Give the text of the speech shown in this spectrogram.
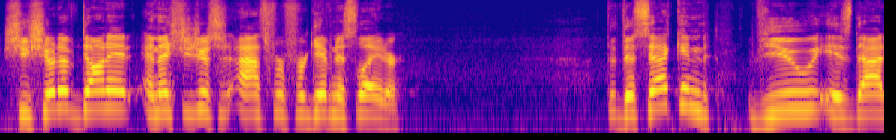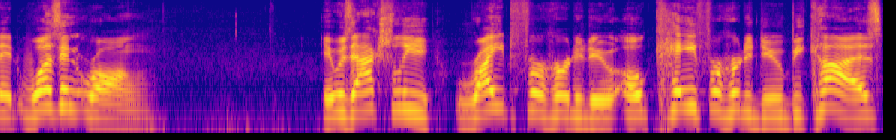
she should have done it, and then she just asked for forgiveness later. The second view is that it wasn't wrong. It was actually right for her to do, okay for her to do, because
